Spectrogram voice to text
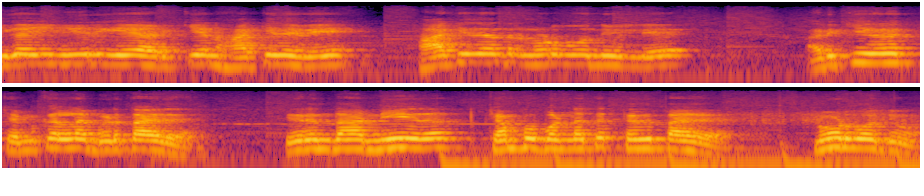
ಈಗ ಈ ನೀರಿಗೆ ಅಡಿಕೆಯನ್ನು ಹಾಕಿದ್ದೀವಿ. ಹಾಕಿದೆ ಅಂತ ನೋಡ್ಬೋದು ನೀವು ಇಲ್ಲಿ. ಅಡಿಕೆ ಕೆಮಿಕಲ್ನ ಬಿಡ್ತಾ ಇದೆ. ಇದರಿಂದ ನೀರು ಕೆಂಪು ಬಣ್ಣಕ್ಕೆ ತೆಗಿತಾ ಇದೆ. ನೋಡ್ಬೋದು ನೀವು.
